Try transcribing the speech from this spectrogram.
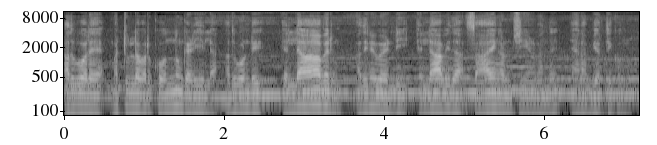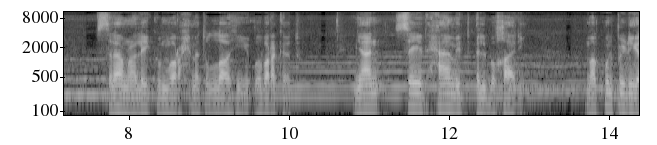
അതുപോലെ മറ്റുള്ളവർക്കോ ഒന്നും കഴിയില്ല. അതുകൊണ്ട് എല്ലാവരും അതിനുവേണ്ടി എല്ലാവിധ സഹായങ്ങളും ചെയ്യണമെന്ന് ഞാൻ അഭ്യർത്ഥിക്കുന്നു. അസ്സാം വലൈക്കും വറഹമത്തല്ലാഹി വബർക്കാത്തു ഞാൻ സെയ്ദ് ഹാമിദ് അൽ ബുഖാരി മക്കുൽപീടിക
